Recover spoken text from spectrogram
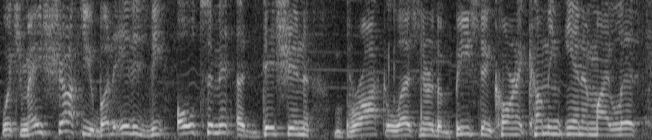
which may shock you, but it is the Ultimate Edition Brock Lesnar, the Beast Incarnate, coming in in my list.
